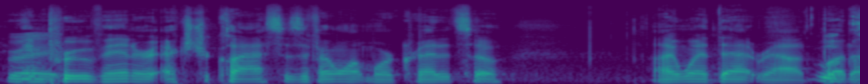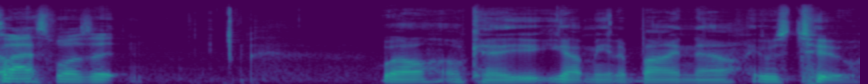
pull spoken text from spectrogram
Right. improve in or extra classes if I want more credit. So I went that route. What but, um, class was it? well, okay, you you got me in a bind now. It was two.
